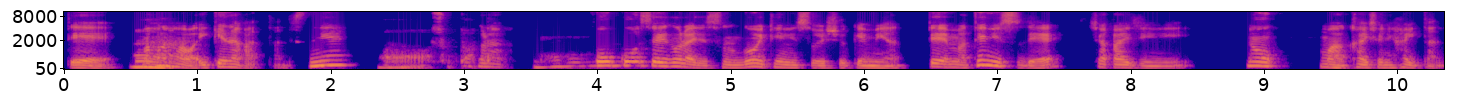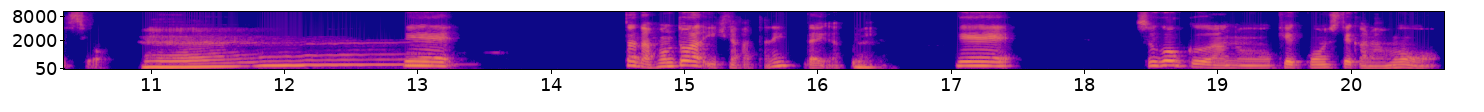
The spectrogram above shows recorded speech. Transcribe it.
て、まあうん母は行けなかったんですね。ああ、そうだから、ね。高校生ぐらいですごいテニスを一生懸命やって、まあテニスで社会人の、まあ会社に入ったんですよ。うん。で、ただ本当は行きたかったね、大学に。で、すごくあの結婚してからも、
